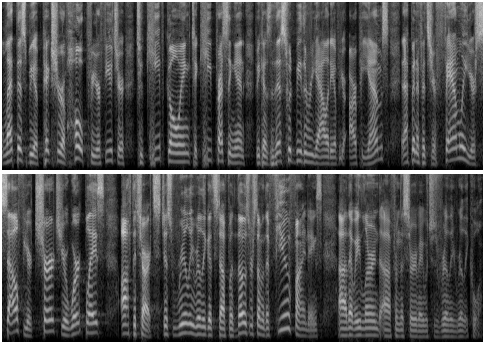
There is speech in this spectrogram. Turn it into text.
let this be a picture of hope for your future to keep going, to keep pressing in, because this would be the reality of your RPMs. That benefits your family, yourself, your church, your workplace, off the charts. Just really, really good stuff. But those were some of the few findings uh, that we learned uh, from the survey, which is really, really cool.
